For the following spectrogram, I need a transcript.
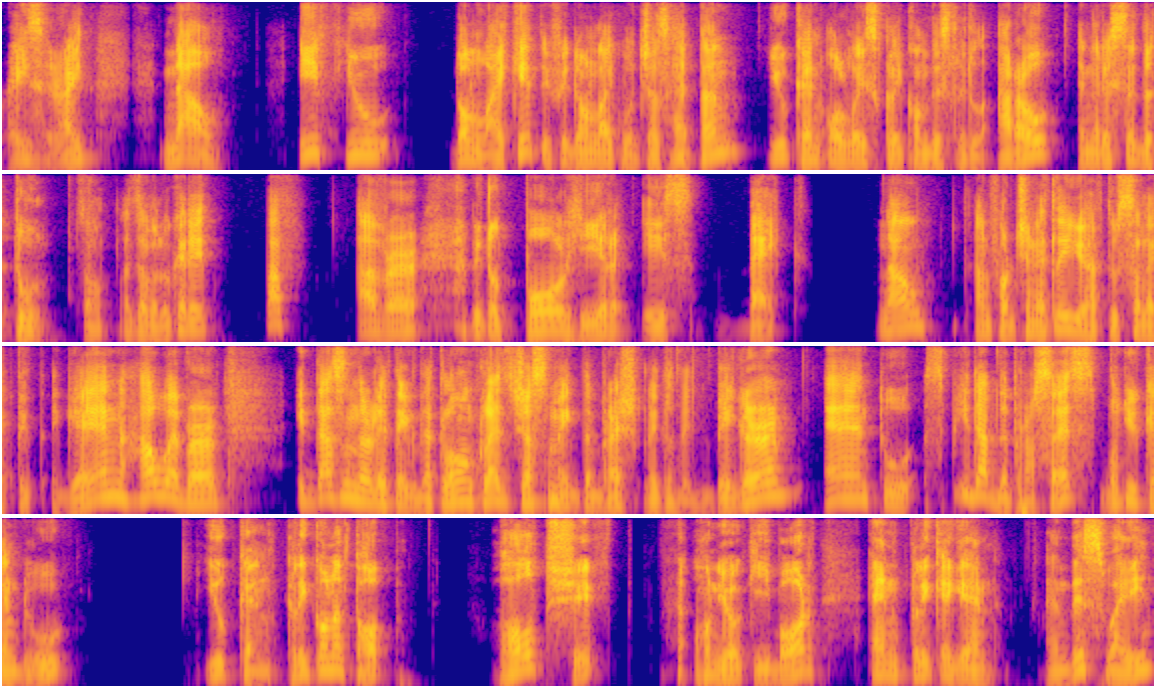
Crazy, right? Now, if you don't like it, if you don't like what just happened, you can always click on this little arrow and reset the tool. So let's have a look at it. Puff, our little pole here is back. Now, unfortunately, you have to select it again. However, it doesn't really take that long. Let's just make the brush a little bit bigger. And to speed up the process, what you can do, you can click on the top, hold shift on your keyboard and click again. And this way,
